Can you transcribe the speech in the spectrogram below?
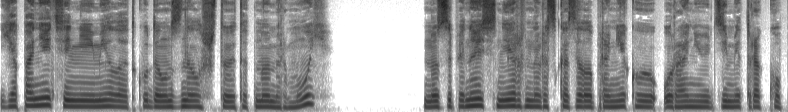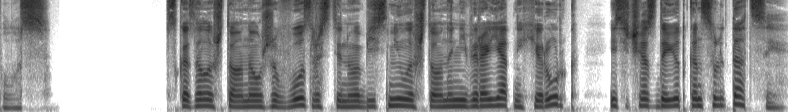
Я понятия не имела, откуда он знал, что этот номер мой, но, запинаясь, нервно рассказала про некую Уранию Димитра Кополос. Сказала, что она уже в возрасте, но объяснила, что она невероятный хирург и сейчас дает консультации.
